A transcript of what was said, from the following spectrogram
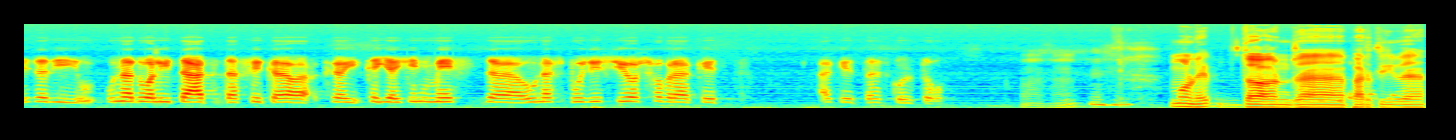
és a dir, una dualitat de fer que, que, que hi hagi més d'una exposició sobre aquest, aquest escultor. Molt bé, doncs a partir de...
